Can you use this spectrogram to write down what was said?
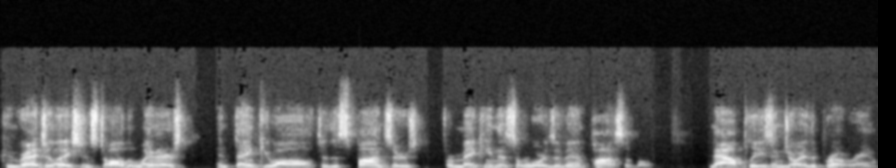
Congratulations to all the winners and thank you all to the sponsors for making this awards event possible. Now, please enjoy the program.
